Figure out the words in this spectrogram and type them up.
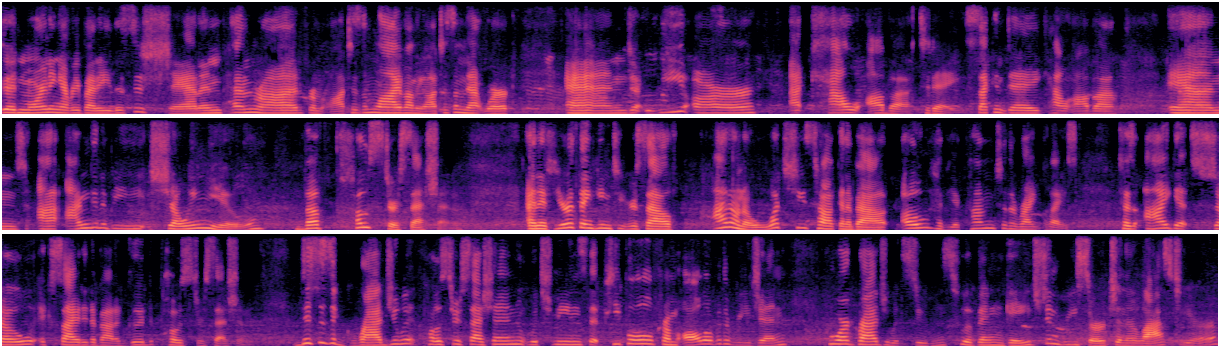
Good morning, everybody. This is Shannon Penrod from Autism Live on the Autism Network, and we are at Cal ABA today, second day Cal ABA, and I'm going to be showing you the poster session. And if you're thinking to yourself, I don't know what she's talking about, oh, have you come to the right place? Because I get so excited about a good poster session. This is a graduate poster session, which means that people from all over the region who are graduate students who have been engaged in research in their last year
